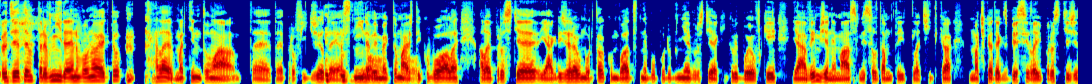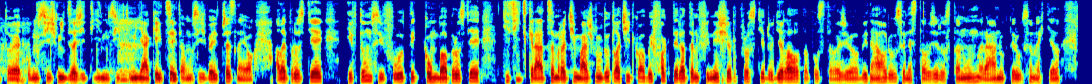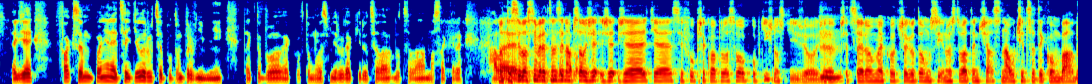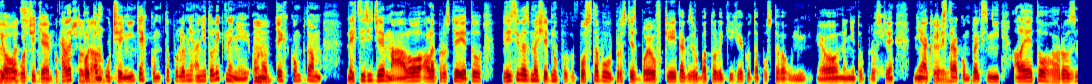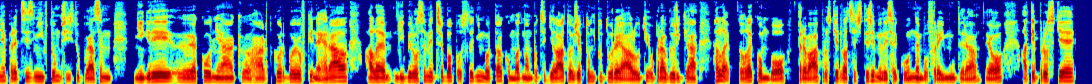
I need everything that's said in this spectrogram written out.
protože ten první den, ono jak to, hele, Martin to má, to je, to je profík, že jo, to je jasný, no, nevím, jak to máš no. ty, Kubo, ale, ale prostě já, když hraju Mortal Kombat nebo podobně, prostě jakýkoliv bojovky, já vím, že nemá smysl tam ty tlačítka mačkat jak zběsilej, prostě, že to jako musíš mít zažitý, musíš v tom mít nějaký cit a musíš být přesný, jo. Ale prostě i v tom Sifu ty komba prostě tisíckrát jsem radši máčknul tu tlačítko, abych fakt teda ten finisher prostě dodělal ta postava, že jo, aby náhodou se nestalo, že dostanu ránu, kterou jsem nechtěl. Takže fakt jsem úplně necítil ruce po tom prvním dní, tak to bylo jako v tomhle směru taky docela, docela masakr. Ale no ty jsi vlastně v recenzi napsal, že, že, že tě Sifu překvapilo svou obtížností, že, že mm. přece jenom jako člověk do toho musí investovat ten čas, naučit se ty komba. Aby jo, určitě. Hele, o tom učení těch komb to podle mě ani tolik není. Ono mm. těch komb tam, nechci říct, že je málo, ale prostě je to, když si vezmeš jednu postavu prostě z bojovky, tak zhruba tolik jich jako ta postava umí. Jo, není to prostě nějak okay. extra komplexní, ale je to hrozně precizní v tom přístupu. Já jsem nikdy eh, jako nějak hardcore bojovky nehrál, ale líbilo se mi třeba poslední Mortal Kombat. Mám pocit, dělá to, že v tom tutoriálu ti opravdu říká, hele, tohle kombo trvá prostě 24 milisekund, nebo frameů teda, jo, a ty prostě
